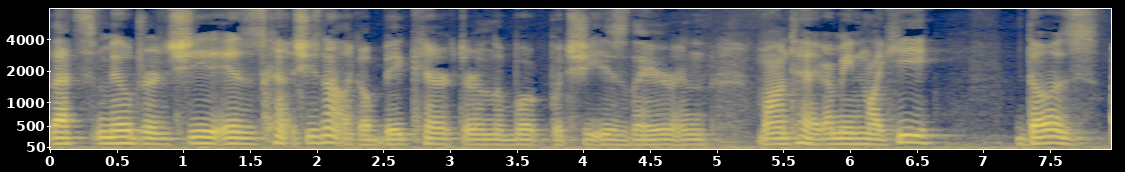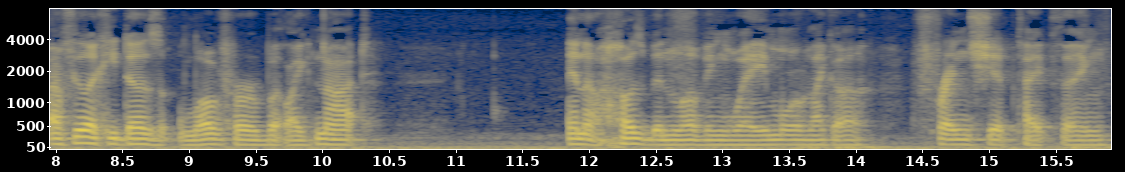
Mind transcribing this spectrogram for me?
that's Mildred. She is she's not like a big character in the book, but she is there. And Montag, I mean, like he does. I feel like he does love her, but like not in a husband loving way, more of like a friendship type thing.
